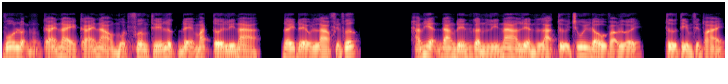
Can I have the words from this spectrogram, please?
vô luận cái này cái nào một phương thế lực để mắt tới Lý Na, đây đều là phiền phức. Hắn hiện đang đến gần Lý Na liền là tự chui đầu vào lưới, từ tìm phiền thoái.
